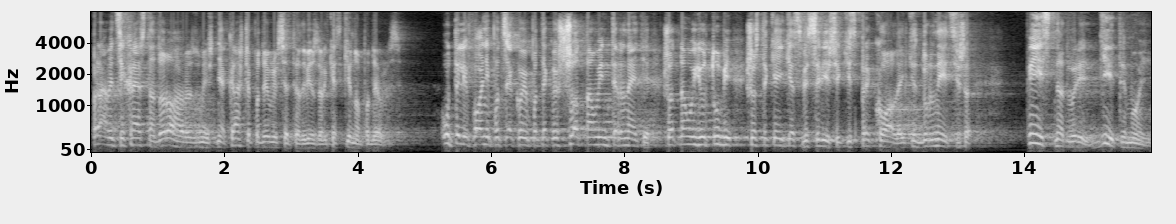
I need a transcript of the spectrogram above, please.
Правиться хресна дорога, розумієш? Ні, краще подивлюся телевізор, якесь кіно подивлюся. У телефоні поцекаю, потекаю, що там в інтернеті, що там у Ютубі, щось таке, якесь веселіше, якісь приколи, якісь дурниці. Що... Пість на дворі, діти мої.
